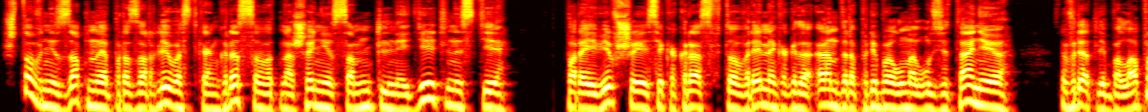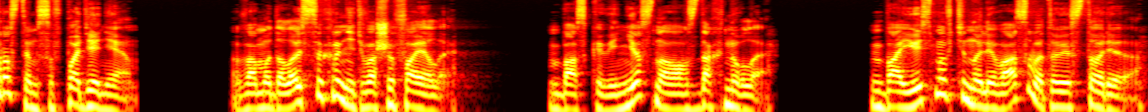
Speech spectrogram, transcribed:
что внезапная прозорливость Конгресса в отношении сомнительной деятельности, проявившаяся как раз в то время, когда Эндер прибыл на Лузитанию, вряд ли была простым совпадением. Вам удалось сохранить ваши файлы? Басковинья снова вздохнула. «Боюсь, мы втянули вас в эту историю.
